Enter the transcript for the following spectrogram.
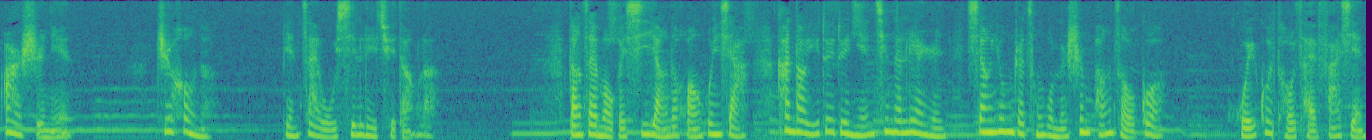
二十年，之后呢，便再无心力去等了。当在某个夕阳的黄昏下，看到一对对年轻的恋人相拥着从我们身旁走过，回过头才发现。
